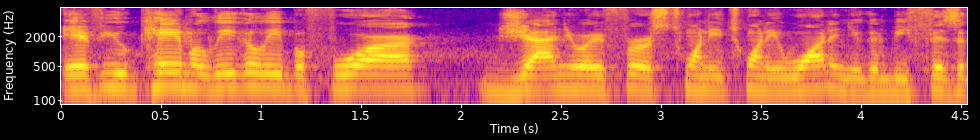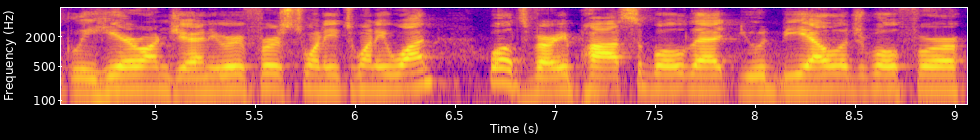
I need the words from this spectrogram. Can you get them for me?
If you came illegally before January 1st, 2021, and you're going to be physically here on January 1st, 2021, well, it's very possible that you would be eligible for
